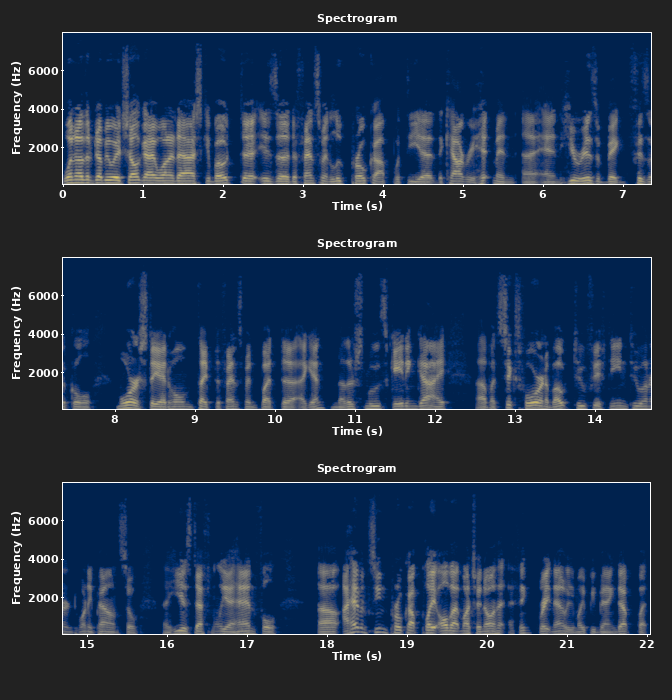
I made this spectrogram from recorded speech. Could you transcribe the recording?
One other WHL guy I wanted to ask you about uh, is a defenseman Luke Prokop with the uh, the Calgary Hitmen, uh, and here is a big physical, more stay-at-home type defenseman, but uh, again, another smooth skating guy, uh, but 6'4 and about 215, 220 pounds, so uh, he is definitely a handful. Uh, I haven't seen Prokop play all that much. I know. I think right now he might be banged up, but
